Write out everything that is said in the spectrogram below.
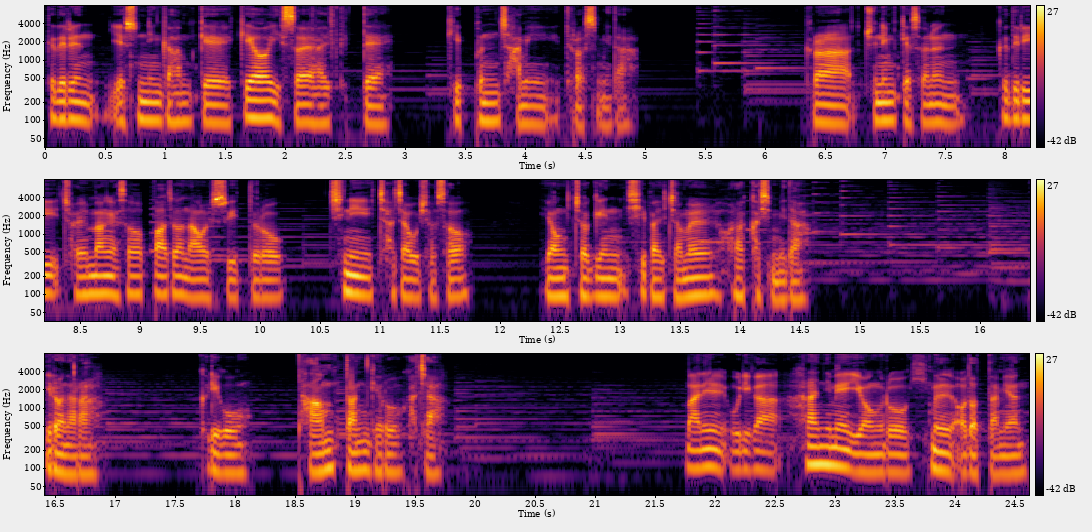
그들은 예수님과 함께 깨어 있어야 할 그때 깊은 잠이 들었습니다. 그러나 주님께서는 그들이 절망에서 빠져나올 수 있도록 친히 찾아오셔서 영적인 시발점을 허락하십니다. 일어나라. 그리고 다음 단계로 가자. 만일 우리가 하나님의 영으로 힘을 얻었다면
